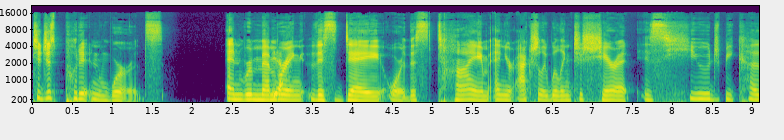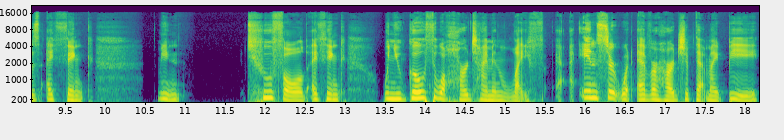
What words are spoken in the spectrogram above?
to just put it in words and remembering yeah. this day or this time and you're actually willing to share it is huge because I think I mean twofold. I think when you go through a hard time in life insert whatever hardship that might be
